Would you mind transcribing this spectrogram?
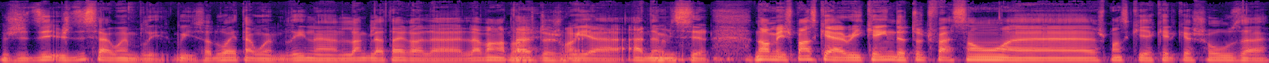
Je dis, je dis c'est à Wembley. Oui, ça doit être à Wembley. La- L'Angleterre a la- l'avantage Ouais, de jouer ouais. à, à domicile. Non, mais je pense qu'Harry Kane, de toute façon, euh, je pense qu'il y a quelque chose à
